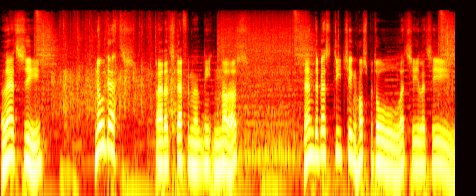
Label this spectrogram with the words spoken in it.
Let's see. No deaths. Uh, that's definitely not us. Then the best teaching hospital. Let's see, let's see.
